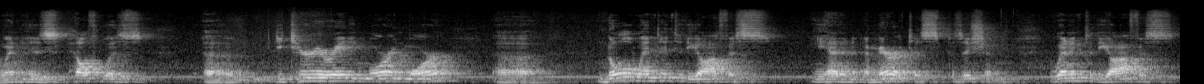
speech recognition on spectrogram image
when his health was uh, deteriorating more and more. Uh, Noel went into the office, he had an emeritus position, went into the office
